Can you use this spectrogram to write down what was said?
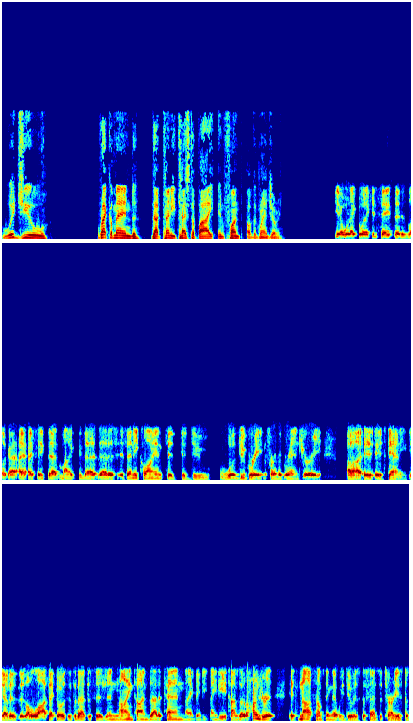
would you recommend that Penny testify in front of the grand jury? Know what I what I can say Sid is look, I, I think that Mike that that if if any client could could do would do great in front of a grand jury, uh, it, it's Danny. You know, there's there's a lot that decision. Nine times out of ten, nine, maybe 98 times out of 100, it's not something that we do as defense attorneys, but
